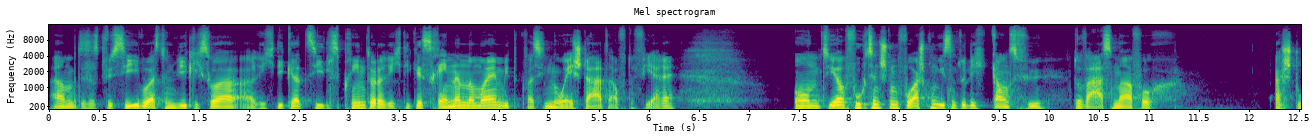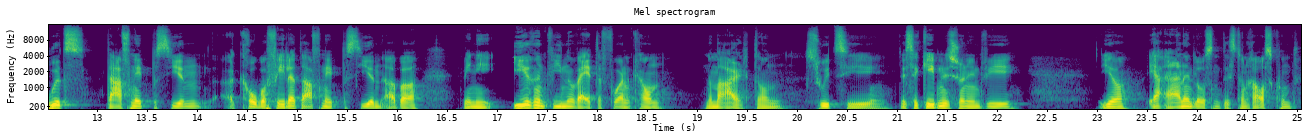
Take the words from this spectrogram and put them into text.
Ähm, das heißt, für sie war es dann wirklich so ein, richtiger Zielsprint oder richtiges Rennen nochmal mit quasi Neustart auf der Fähre. Und ja, 15 Stunden Vorsprung ist natürlich ganz viel da weiß man einfach, ein Sturz darf nicht passieren, ein grober Fehler darf nicht passieren, aber wenn ich irgendwie noch weiterfahren kann, normal, dann sollte sie das Ergebnis schon irgendwie ja, erahnen lassen, das dann rauskommt.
